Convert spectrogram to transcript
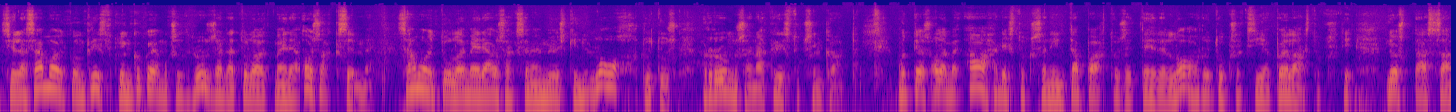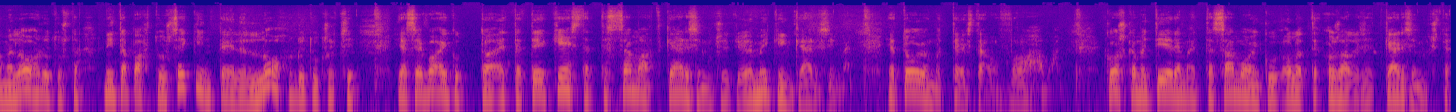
Sillä samoin kuin Kristuksen kokemukset runsana tulevat meidän osaksemme, samoin tulee meidän osaksemme myöskin lohdutus runsana Kristuksen kautta. Mutta jos olemme ahdistuksessa, niin tapahtuu se teille lohdutukseksi ja pelastukseksi. Jos taas saamme lohdutusta, niin tapahtuu sekin teille lohdutukseksi ja se vaikuttaa, että te kestätte samat kärsimykset, joita mekin kärsimme. Ja toivomme, että teistä on vahva koska me tiedämme, että samoin kuin olette osalliset kärsimyksistä,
